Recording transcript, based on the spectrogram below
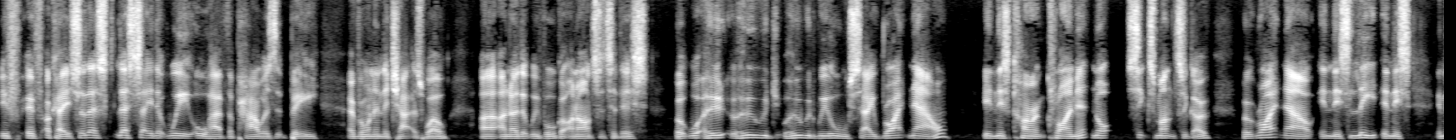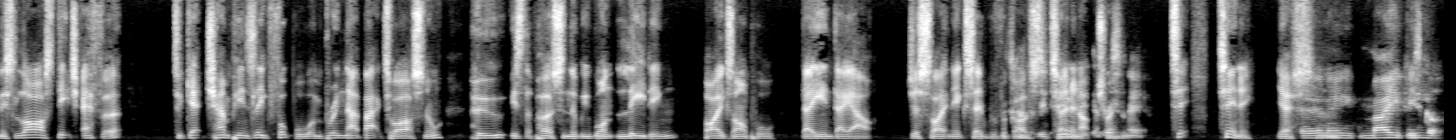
If if okay. So let's let's say that we all have the powers that be. Everyone in the chat as well. Uh, I know that we've all got an answer to this, but what, who who would who would we all say right now in this current climate, not six months ago, but right now in this lead in this in this last ditch effort to get Champions League football and bring that back to Arsenal? Who is the person that we want leading by example day in day out? Just like Nick said with regards to turning up, training. isn't it? T- Tierney, yes. Tierney, maybe He's got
